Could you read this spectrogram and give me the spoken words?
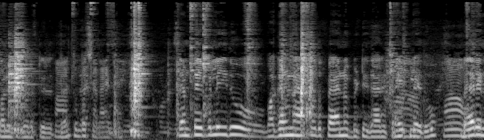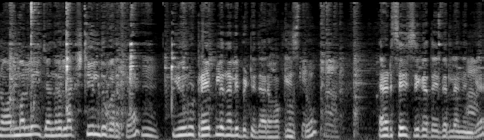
ಕ್ವಾಲಿಟಿ ಬರುತ್ತೆ ಇರುತ್ತೆ ತುಂಬಾ ಚೆನ್ನಾಗಿದೆ. ಸೇಮ್ ಟೈಪ್ ಅಲ್ಲಿ ಇದು ಒಗ್ಗರಣೆ ಹಾಕೋದು ಪ್ಯಾನ್ ಬಿಟ್ಟಿದ್ದಾರೆ ಟ್ರೈಪ್ಲೇದು ಬೇರೆ ನಾರ್ಮಲಿ ಜನರಲ್ ಆಗಿ ಸ್ಟೀಲ್ದು ಬರುತ್ತೆ. ಇವರು ಟ್ರೈಪ್ಲೇನಲ್ಲಿ ಬಿಟ್ಟಿದ್ದಾರೆ ಹಾಕಿಂಗ್ಸ್. ಎರಡು ಸೈಜ್ ಸಿಗುತ್ತೆ ಇದ್ರಲ್ಲೇ ನಿಮ್ಗೆ.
